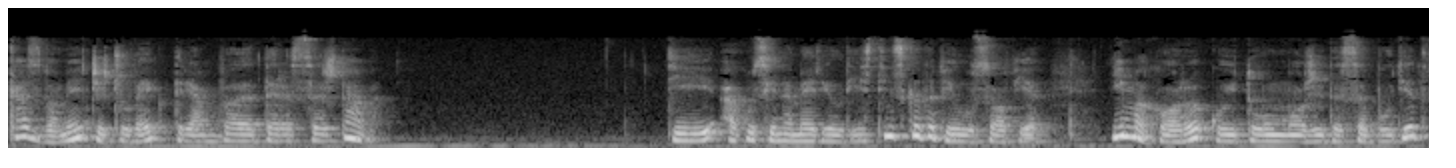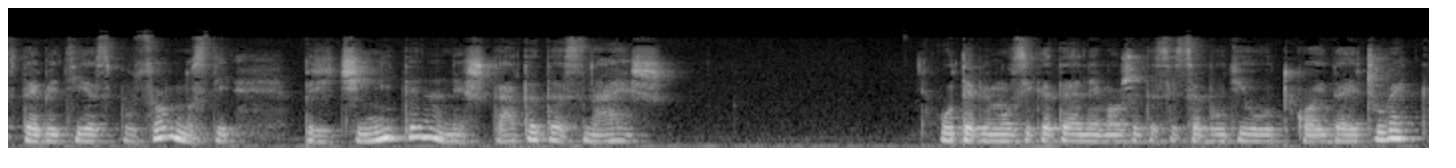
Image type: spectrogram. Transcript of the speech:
Казваме, че човек трябва да разсъждава. Ти, ако си намерил истинската философия, има хора, които може да събудят в тебе тия способности, причините на нещата да знаеш. От тебе музиката не може да се събуди от кой да е човек.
